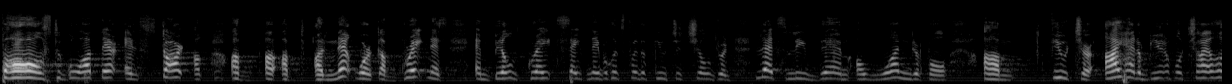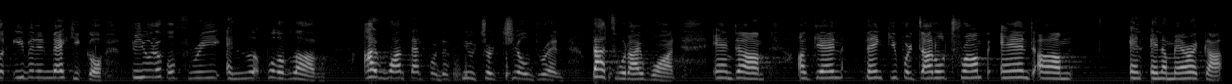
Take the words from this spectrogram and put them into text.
balls to go out there and start a, a, a, a, a network of greatness and build great, safe neighborhoods for the future children. Let's leave them a wonderful um, future. I had a beautiful childhood, even in Mexico. Beautiful, free, and full of love. I want that for the future children. That's what I want. And um, again, thank you for Donald Trump and, um, and, and America.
